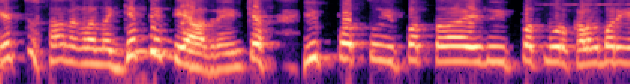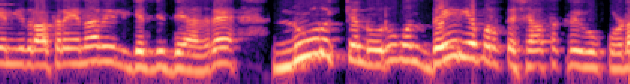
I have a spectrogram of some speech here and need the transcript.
ಹೆಚ್ಚು ಸ್ಥಾನಗಳನ್ನ ಗೆದ್ದಿದ್ದೆ ಆದ್ರೆ ಇನ್ ಕೇಸ್ ಇಪ್ಪತ್ತು, ಇಪ್ಪತ್ತೈದು, ಇಪ್ಪತ್ಮೂರು ಕಳೆದ ಬಾರಿ ಏನಿದ್ರು ಆತರ ಏನಾದ್ರು ಇಲ್ಲಿ ಗೆದ್ದಿದ್ದೆ ಆದ್ರೆ, ನೂರಕ್ಕೆ ನೂರು ಒಂದು ಧೈರ್ಯ ಬರುತ್ತೆ ಶಾಸಕರಿಗೂ ಕೂಡ.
